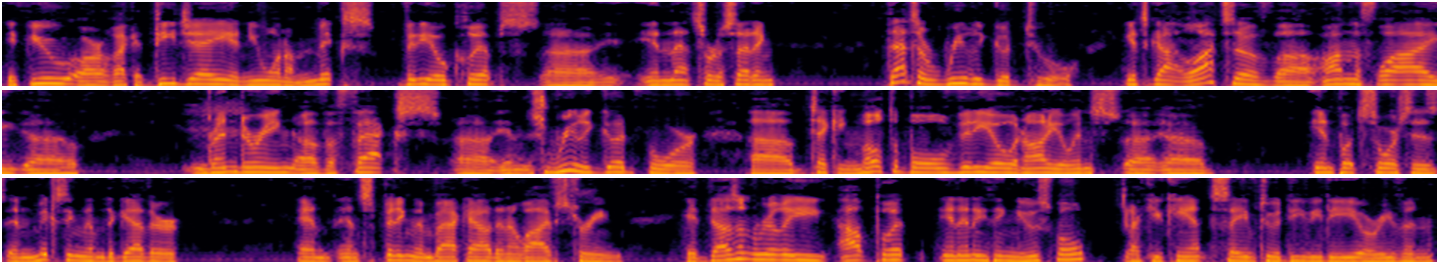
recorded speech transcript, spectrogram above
if you are like a DJ and you want to mix video clips uh, in that sort of setting, that's a really good tool. It's got lots of uh, on-the-fly uh, rendering of effects, uh, and it's really good for uh, taking multiple video and audio ins, uh, uh, input sources and mixing them together and, and spitting them back out in a live stream. It doesn't really output in anything useful. Like you can't save to a DVD or even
